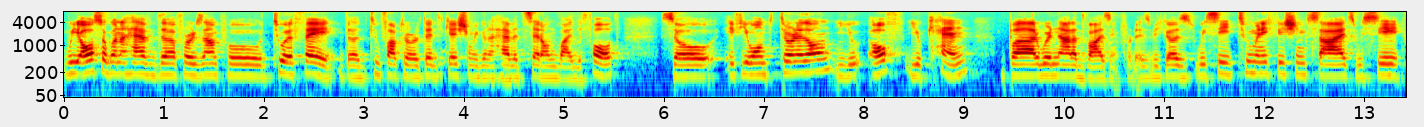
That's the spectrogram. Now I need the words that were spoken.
we also going to have the, for example, 2FA, the two-factor authentication, we're going to have it set on by default. So if you want to turn it on, you off, you can, but we're not advising for this because we see too many phishing sites, we see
